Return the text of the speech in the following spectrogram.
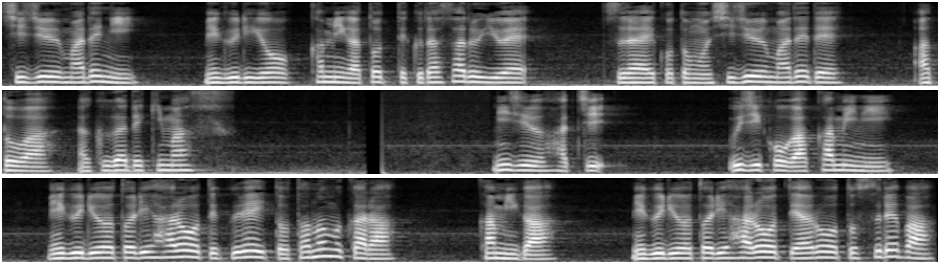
四十までに巡りを神が取ってくださるゆえ、辛いことも四十までで、あとは楽ができます。28氏子が神に巡りを取り払うてくれいと頼むから、神が巡りを取り払うてやろうとすれば、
